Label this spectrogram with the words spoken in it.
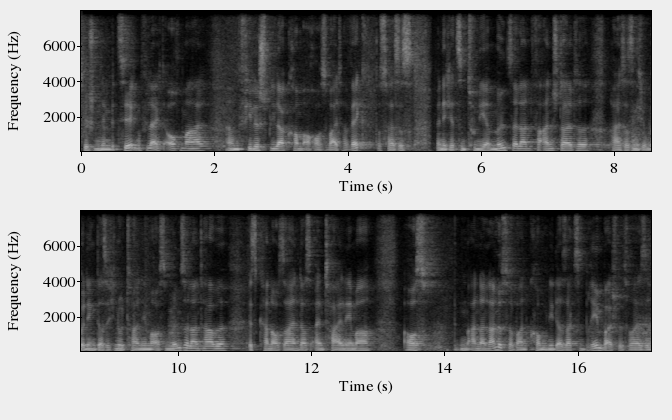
zwischen den Bezirken vielleicht auch mal. Ähm, viele Spieler kommen auch aus weiter weg. Das heißt, es, wenn ich jetzt ein Turnier im Münsterland veranstalte, heißt das nicht unbedingt, dass ich nur Teilnehmer aus dem Münsterland habe. Es kann auch sein, dass ein Teilnehmer aus einem anderen Landesverband kommt, Niedersachsen-Bremen beispielsweise.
